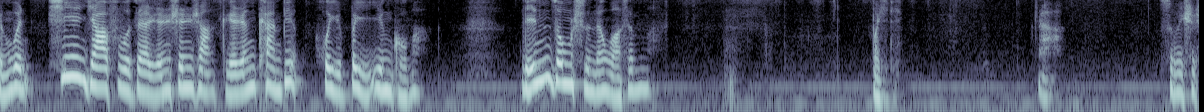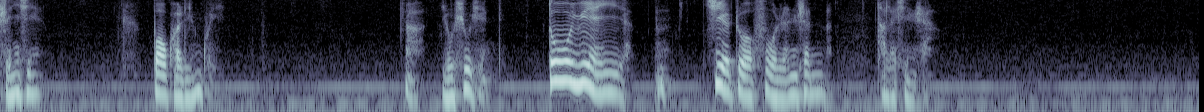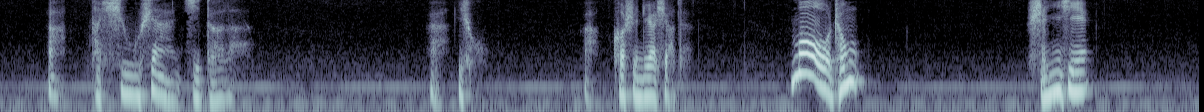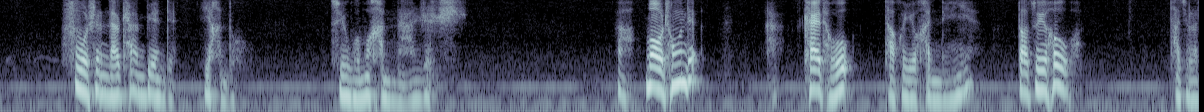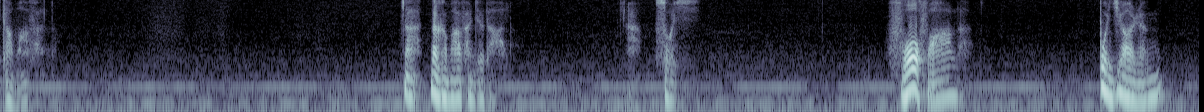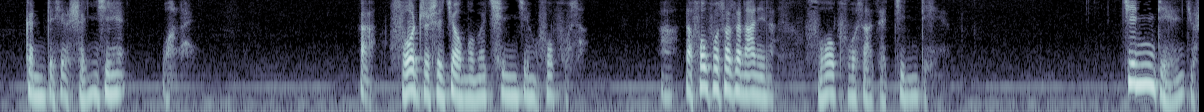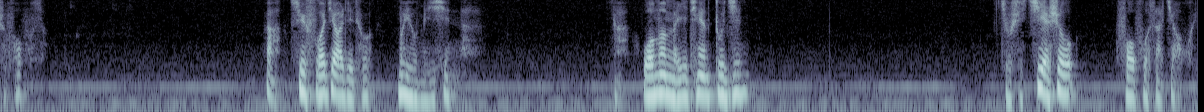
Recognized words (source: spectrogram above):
请问，仙家附在人身上给人看病会背因果吗？临终时能往生吗？不一定。啊，所谓是神仙，包括灵鬼，啊，有修行的，都愿意借着附人身呢，他来行善。啊，他修善积德了，啊，有。啊可是你要晓得，冒充神仙附身来看病的也很多，所以我们很难认识。啊，冒充的啊，开头他会有很灵验，到最后啊，他就来找麻烦啊，那个麻烦就大了。啊所以，佛法了，不叫人跟这些神仙往来。啊，佛只是叫我们亲近佛菩萨。啊，那佛菩萨在哪里呢？佛菩萨在经典，经典就是佛菩萨。啊，所以佛教里头没有迷信呐。我们每一天读经，就是接受佛菩萨教诲。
